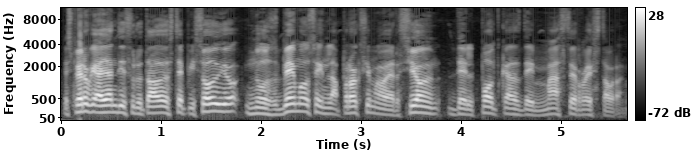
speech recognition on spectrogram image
Espero que hayan disfrutado de este episodio. Nos vemos en la próxima versión del podcast de Master Restaurant.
